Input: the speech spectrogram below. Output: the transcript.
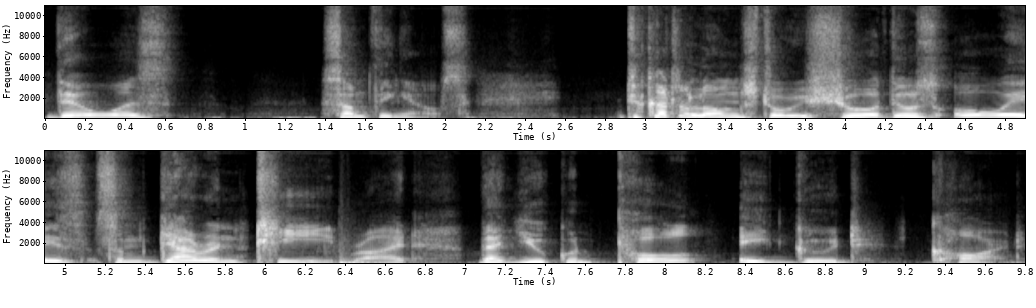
there was something else. To cut a long story short, there was always some guarantee, right, that you could pull a good card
